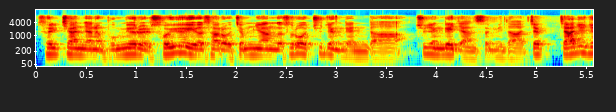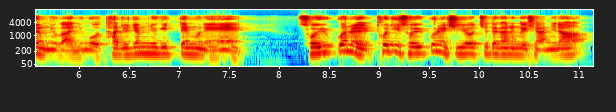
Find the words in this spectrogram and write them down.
설치한 자는 분묘를 소유의 여사로 점유한 것으로 추정된다. 추정되지 않습니다. 즉 자주 점유가 아니고 타주 점유기 때문에 소유권을 토지 소유권을 시효 취득하는 것이 아니라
